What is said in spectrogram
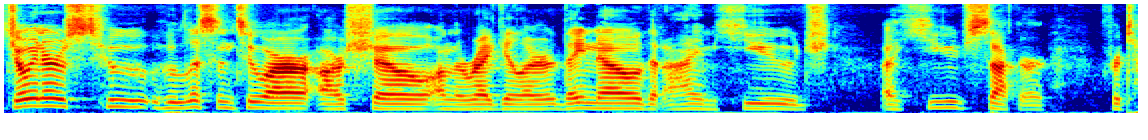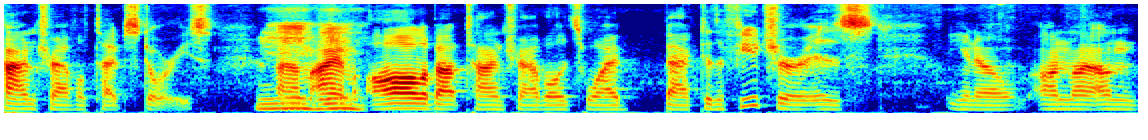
joiners who, who listen to our, our show on the regular, they know that I am huge, a huge sucker for time travel type stories. Um, I am all about time travel. It's why Back to the Future is, you know, on my on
